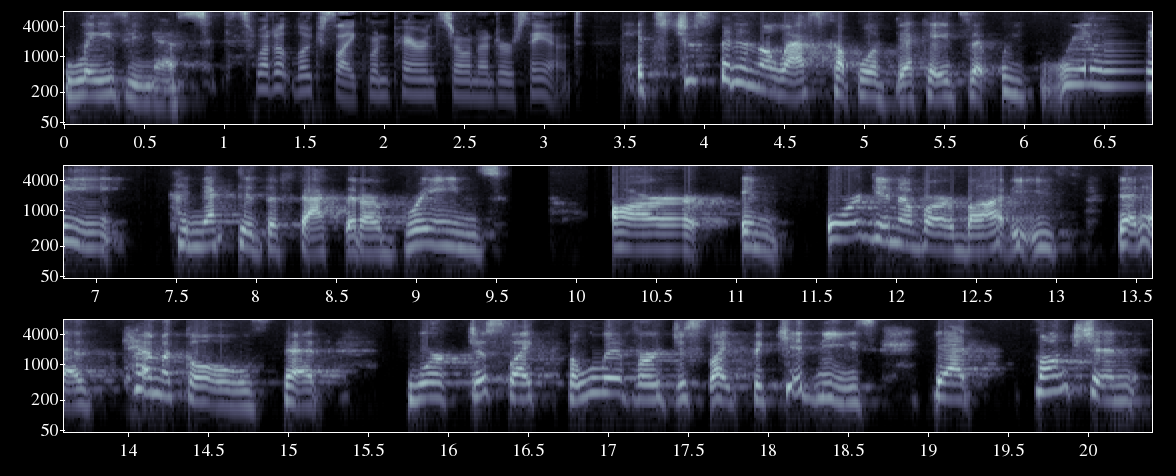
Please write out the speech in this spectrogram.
laziness. It's what it looks like when parents don't understand. It's just been in the last couple of decades that we've really connected the fact that our brains are an organ of our bodies that has chemicals that work just like the liver, just like the kidneys, that function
